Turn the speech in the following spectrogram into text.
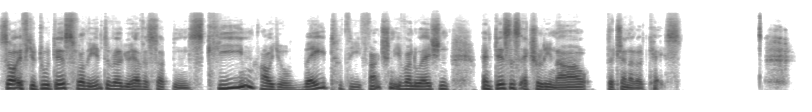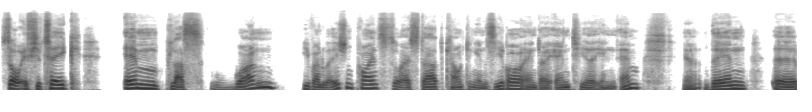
So if you do this for the interval, you have a certain scheme, how you weight the function evaluation. And this is actually now the general case. So if you take m plus 1 evaluation points, so I start counting in 0 and I end here in m, yeah, then uh,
